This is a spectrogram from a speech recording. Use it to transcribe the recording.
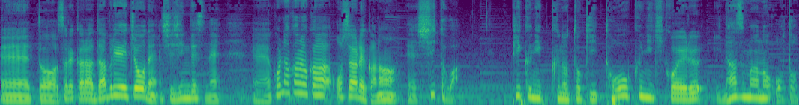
えっ、と、それから WHO 伝、詩人ですね。えー、これなかなかおしゃれかな？えー、死とは、ピクニックの時遠くに聞こえる稲妻の音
